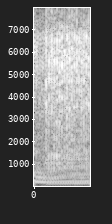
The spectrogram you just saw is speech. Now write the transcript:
Ooh.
